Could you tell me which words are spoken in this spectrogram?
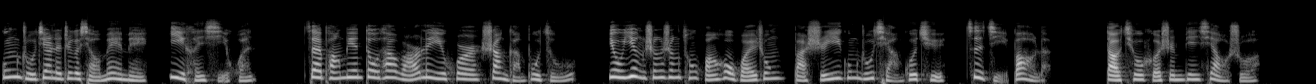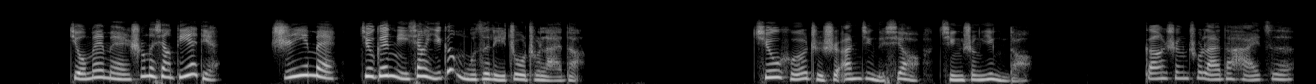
公主见了这个小妹妹，亦很喜欢，在旁边逗她玩了一会儿，尚感不足，又硬生生从皇后怀中把十一公主抢过去，自己抱了，到秋荷身边笑说：“九妹妹生得像爹爹，十一妹就跟你像一个模子里住出来的。”秋荷只是安静的笑，轻声应道。刚生出来的孩子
